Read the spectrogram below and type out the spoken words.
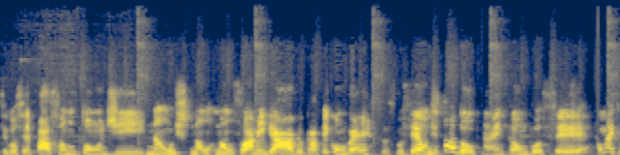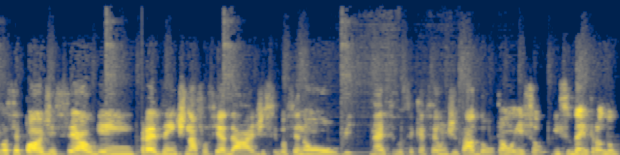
se você passa um tom de não, não, não sou amigável para ter conversas, você é um ditador, né? Então você, como é que você pode ser alguém presente na sociedade se você não ouve, né? Se você quer ser um ditador. Então isso, isso dentro do,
